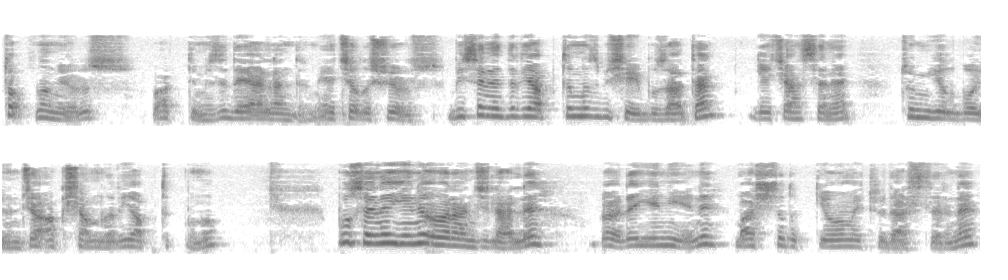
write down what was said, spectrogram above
toplanıyoruz. Vaktimizi değerlendirmeye çalışıyoruz. Bir senedir yaptığımız bir şey bu zaten. Geçen sene tüm yıl boyunca akşamları yaptık bunu. Bu sene yeni öğrencilerle böyle yeni yeni başladık geometri derslerine.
